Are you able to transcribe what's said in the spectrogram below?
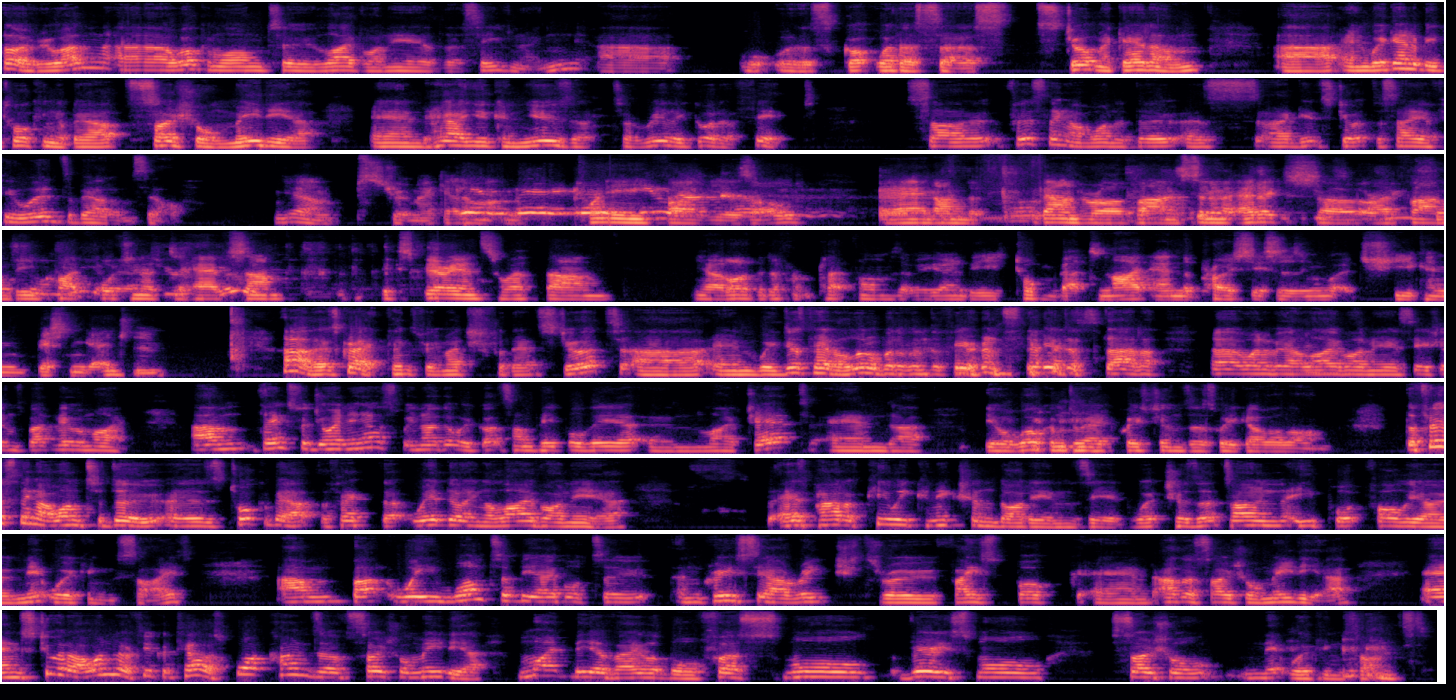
Hello everyone, uh, welcome along to Live on Air this evening. Uh, us, got with us uh, Stuart McAdam, uh, and we're going to be talking about social media and how you can use it to really good effect. So first thing I want to do is uh, get Stuart to say a few words about himself. Yeah, I'm Stuart McAdam, I'm 25 years old and I'm the founder of um, Cinema Addicts. So I've um, been quite fortunate to have some experience with um, you know a lot of the different platforms that we're going to be talking about tonight and the processes in which you can best engage them. Ah, that's great. Thanks very much for that, Stuart. Uh, and we just had a little bit of interference there to start uh, one of our live on air sessions, but never mind. Um, thanks for joining us. We know that we've got some people there in live chat and uh, you're welcome to add questions as we go along. The first thing I want to do is talk about the fact that we're doing a live on air as part of kiwiconnection.nz, which is its own e-portfolio networking site. Um, but we want to be able to increase our reach through Facebook and other social media. And Stuart, I wonder if you could tell us what kinds of social media might be available for small, very small social networking sites?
